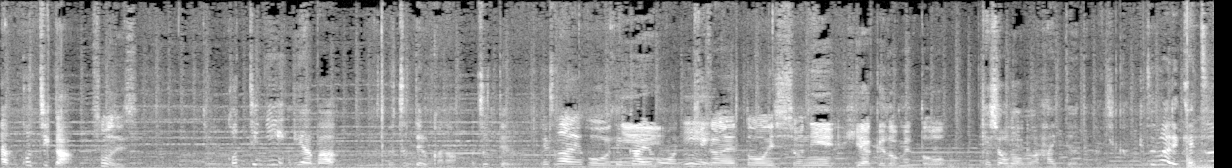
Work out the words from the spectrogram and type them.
あこっちか。たそうです。こっちにいわば映ってるかな。映ってる。でかい方にでかい方に着替えと一緒に日焼け止めと。化粧道具が入ってるって感じか。つまり結論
